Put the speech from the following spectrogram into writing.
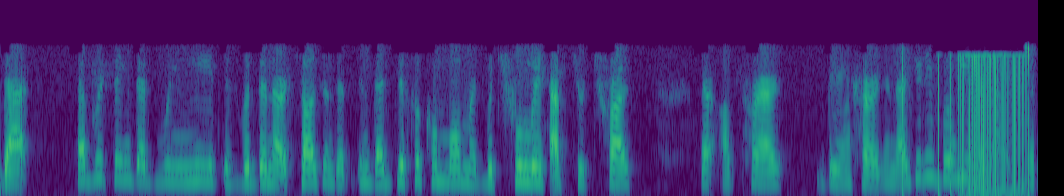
that everything that we need is within ourselves and that in that difficult moment we truly have to trust that our prayer being heard. And I didn't believe that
